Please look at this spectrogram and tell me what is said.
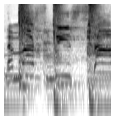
There must be some.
